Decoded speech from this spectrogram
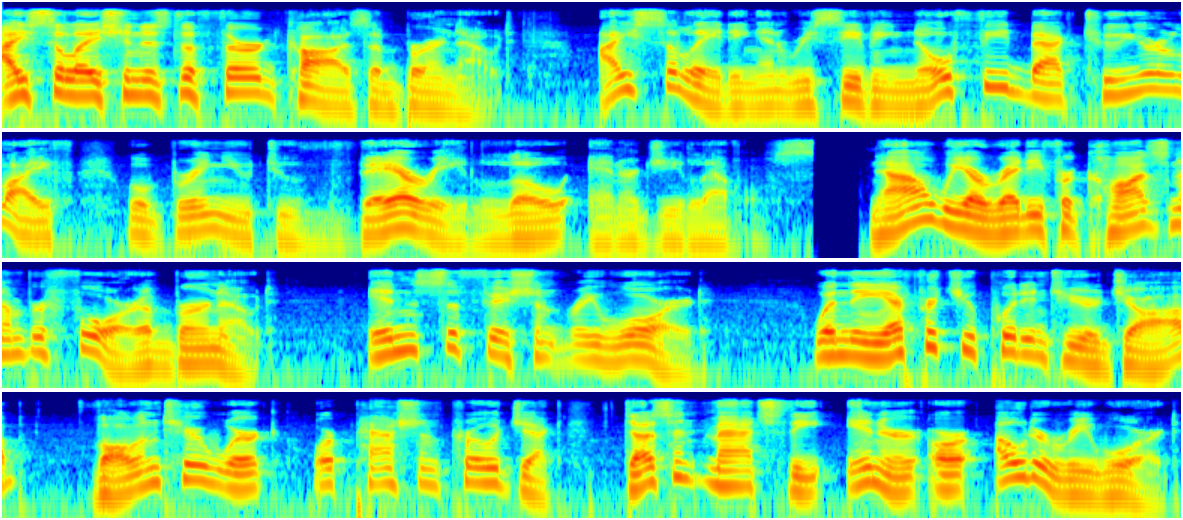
Isolation is the third cause of burnout. Isolating and receiving no feedback to your life will bring you to very low energy levels. Now we are ready for cause number four of burnout insufficient reward. When the effort you put into your job, volunteer work, or passion project doesn't match the inner or outer reward,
